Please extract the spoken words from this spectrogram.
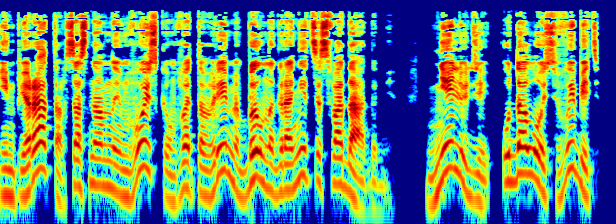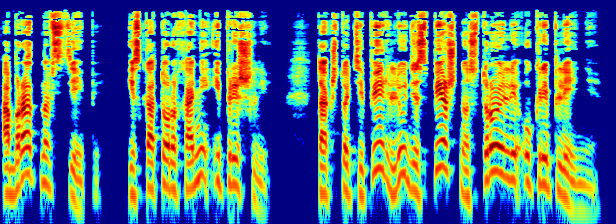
Император с основным войском в это время был на границе с водагами. Нелюдей удалось выбить обратно в степи, из которых они и пришли. Так что теперь люди спешно строили укрепления.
